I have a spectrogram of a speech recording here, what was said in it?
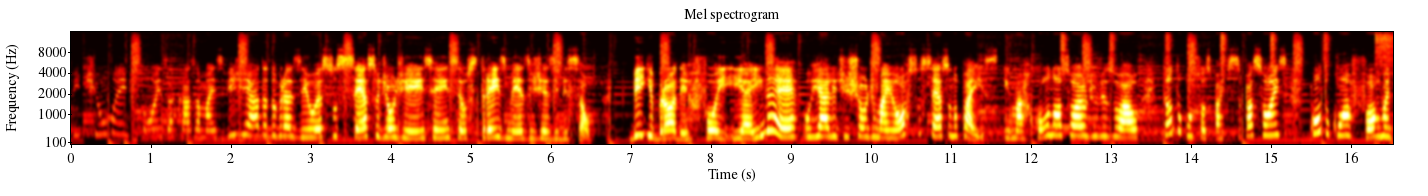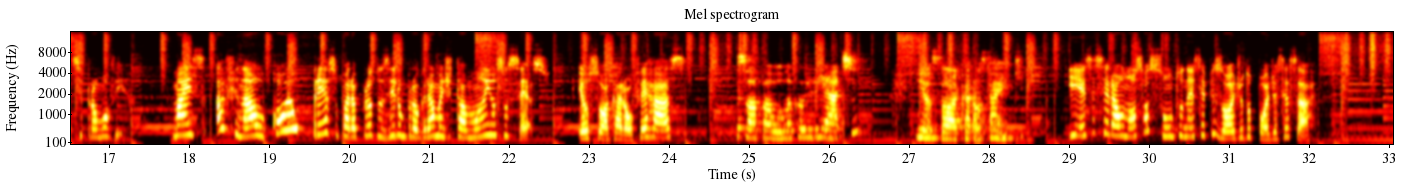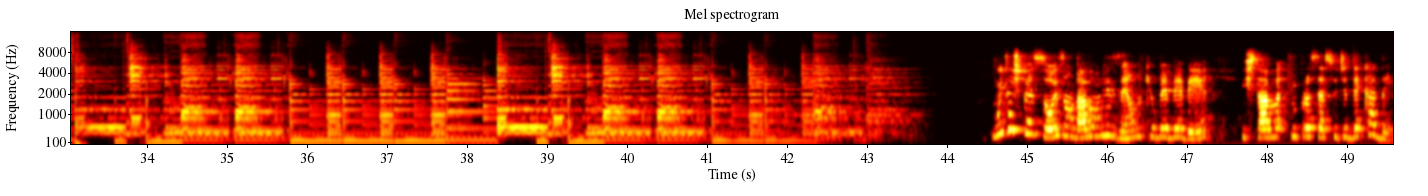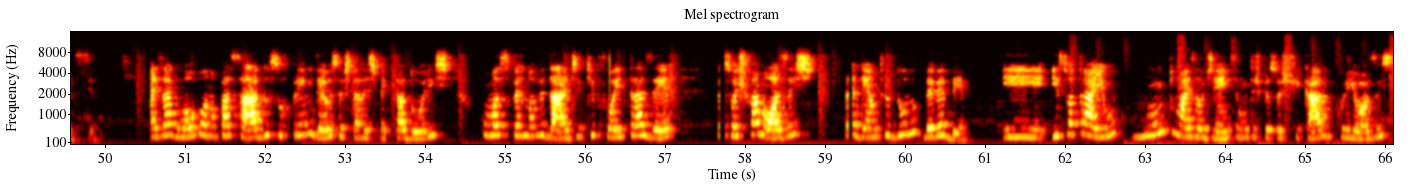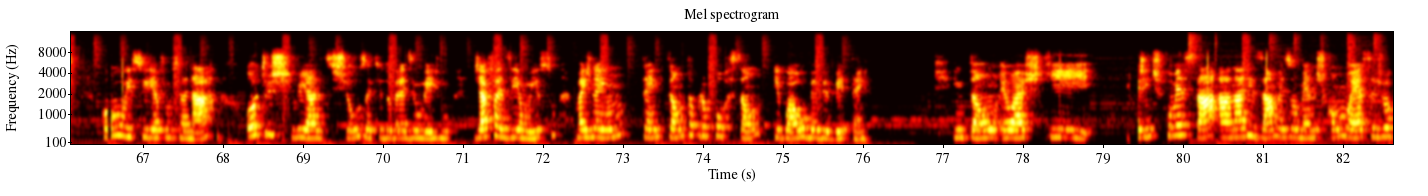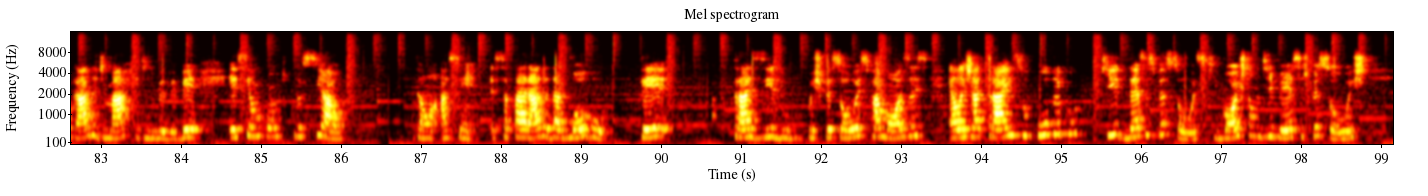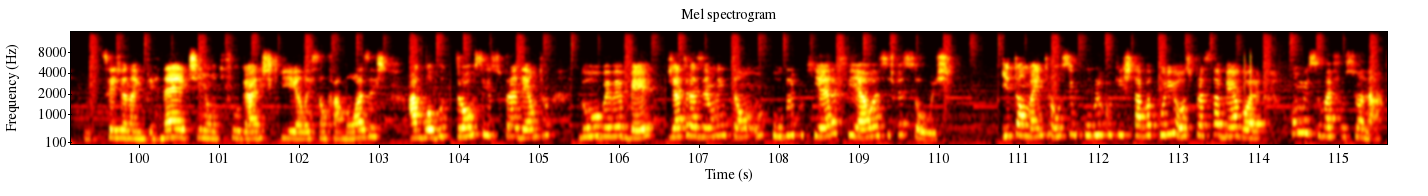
21 edições, a casa mais vigiada do Brasil é sucesso de audiência em seus três meses de exibição. Big Brother foi e ainda é o reality show de maior sucesso no país e marcou o nosso audiovisual tanto com suas participações quanto com a forma de se promover. Mas, afinal, qual é o preço para produzir um programa de tamanho sucesso? Eu sou a Carol Ferraz. Eu sou a Paola Cogliatti. E eu sou a Carol Saik. E esse será o nosso assunto nesse episódio do Pode Acessar. Muitas pessoas andavam dizendo que o BBB estava em processo de decadência. Mas a Globo, ano passado, surpreendeu seus telespectadores com uma super novidade que foi trazer pessoas famosas para dentro do BBB. E isso atraiu muito mais audiência, muitas pessoas ficaram curiosas como isso iria funcionar. Outros reality shows aqui do Brasil mesmo já faziam isso, mas nenhum tem tanta proporção igual o BBB tem. Então, eu acho que a gente começar a analisar mais ou menos como é essa jogada de marketing do BBB, esse é um ponto crucial. Então, assim, essa parada da Globo ter trazido as pessoas famosas, ela já traz o público que dessas pessoas, que gostam de ver essas pessoas, seja na internet, em outros lugares que elas são famosas. A Globo trouxe isso para dentro do BBB, já trazendo então um público que era fiel a essas pessoas. E também trouxe um público que estava curioso para saber agora como isso vai funcionar.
